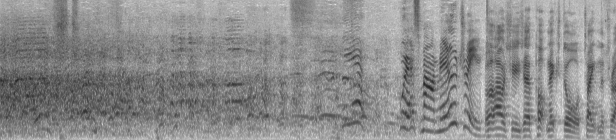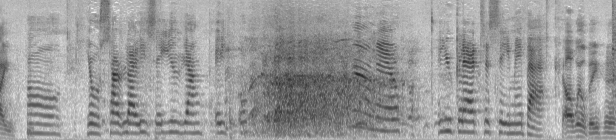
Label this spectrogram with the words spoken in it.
my Mildred? Well, oh, she's uh, pop next door, taking the train. Oh, you're so lazy, you young people. oh, now, are you glad to see me back? I will be. Yeah.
